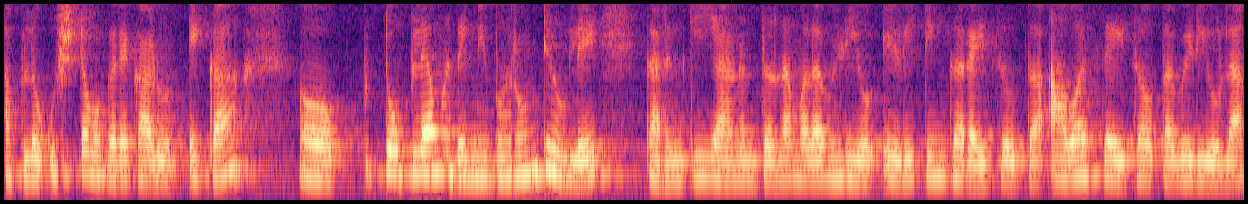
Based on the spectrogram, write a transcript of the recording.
आपलं उष्ट वगैरे काढून एका टोपल्यामध्ये मी भरून ठेवले. कारण की यानंतर ना मला व्हिडिओ एडिटिंग करायचं होतं आवाज द्यायचा होता व्हिडिओला.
